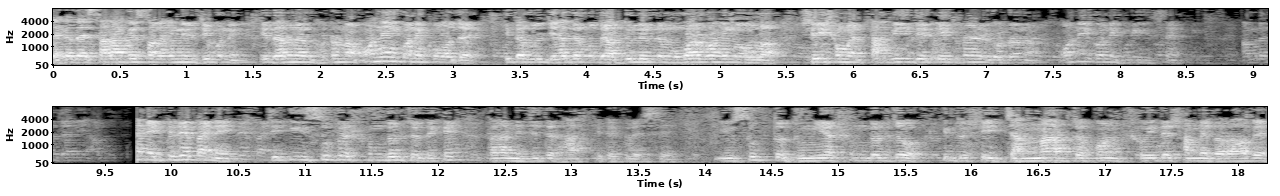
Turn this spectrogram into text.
দেখা যায় সালাফে সালাহিনের জীবনে এই ধরনের ঘটনা অনেক অনেক পাওয়া যায়। কিতাবুল জিহাদের মধ্যে আব্দুল মুবারক রাহিমাহুল্লাহ সেই সময় তাবিদের এই ধরনের ঘটনা অনেক অনেক লিখেছেন আমরা জানি আবু- এখানে ফিরে পায় যে ইউসুফের সৌন্দর্য দেখে তারা নিজেদের হাত কেটে ফেলেছে। ইউসুফ তো দুনিয়ার সৌন্দর্য, কিন্তু সেই জান্নাত যখন শহীদের সামনে ধরা হবে,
